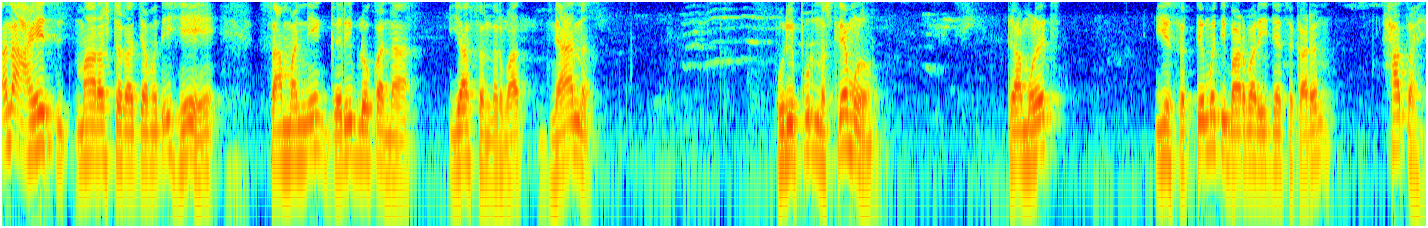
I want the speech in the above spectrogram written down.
आणि आहेच महाराष्ट्र राज्यामध्ये हे सामान्य गरीब लोकांना या संदर्भात ज्ञान पुरेपूर नसल्यामुळं त्यामुळेच हे सत्तेमध्ये बार बार येण्याचं कारण हाच आहे.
